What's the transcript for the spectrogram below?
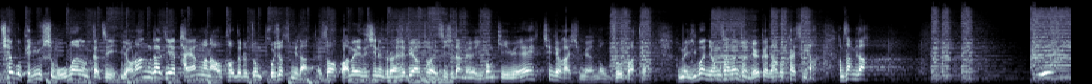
최고 165만 원까지 11가지의 다양한 아우터들을 좀 보셨습니다. 그래서 마음에 드시는 그런 헤비 아우터가 있으시다면 이번 기회에 챙겨가시면 너무 좋을 것 같아요. 그러면 이번 영상은 전 여기까지 하도록 하겠습니다. 감사합니다. you.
